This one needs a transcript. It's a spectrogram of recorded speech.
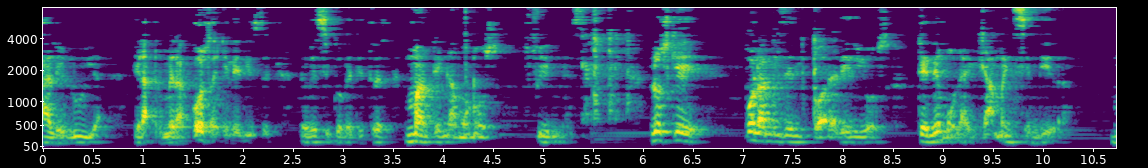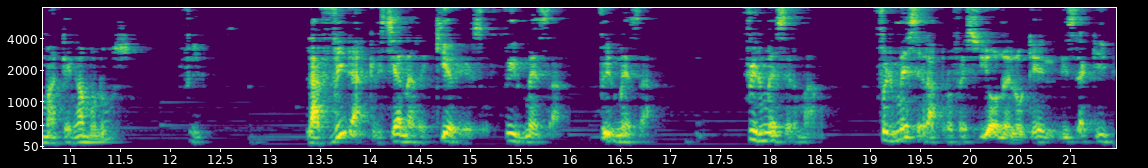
aleluya. Y la primera cosa que le dice el versículo 23, mantengámonos firmes. Los que por la misericordia de Dios tenemos la llama encendida, mantengámonos firmes. La vida cristiana requiere eso, firmeza, firmeza, firmeza hermano. Firmeza en la profesión, en lo que él dice aquí,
